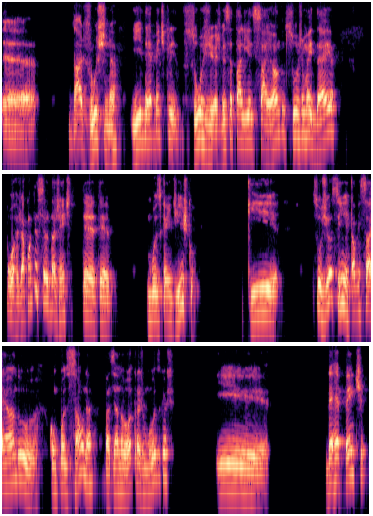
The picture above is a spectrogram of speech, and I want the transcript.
É, dá ajuste, né? E de repente surge, às vezes você está ali ensaiando, surge uma ideia. Porra, já aconteceu da gente ter, ter música em disco que surgiu assim, estava ensaiando composição, né? Fazendo outras músicas e de repente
